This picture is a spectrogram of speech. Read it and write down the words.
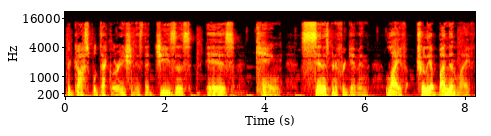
The gospel declaration is that Jesus is King. Sin has been forgiven. Life, truly abundant life,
